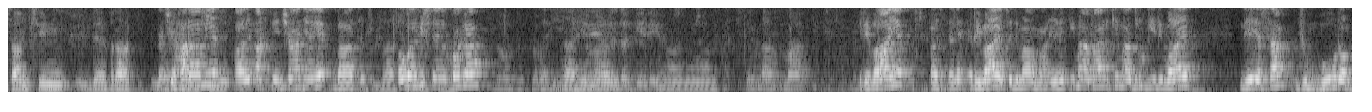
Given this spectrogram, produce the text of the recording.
sam čini da je brak. znači haram je, ali akt vjenčanja je batil. Batil. Ovo je mišljenje koga? Zahirija. Rivajet, pazite, ne, rivajet od imama, jer ima Malik ima drugi rivajet gdje je sa džumhurom.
